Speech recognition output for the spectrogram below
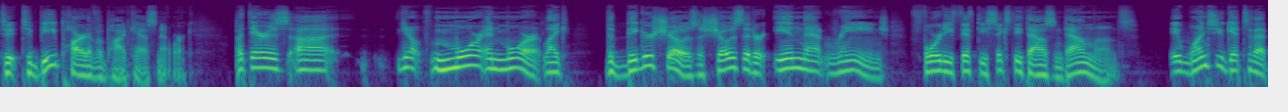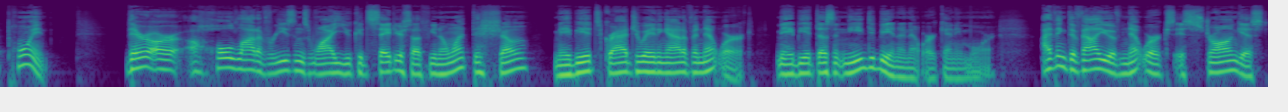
to, to be part of a podcast network. But there is, uh, you know, more and more like the bigger shows, the shows that are in that range, 40, 50, 60,000 downloads. It once you get to that point, there are a whole lot of reasons why you could say to yourself, you know what, this show, maybe it's graduating out of a network. Maybe it doesn't need to be in a network anymore. I think the value of networks is strongest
